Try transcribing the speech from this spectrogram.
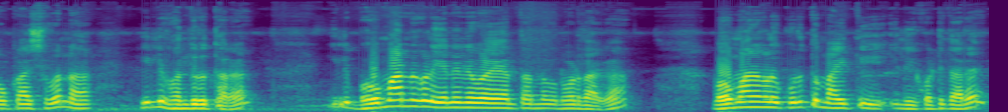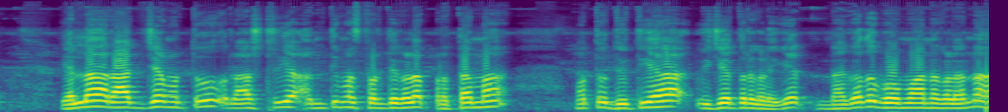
ಅವಕಾಶವನ್ನು ಇಲ್ಲಿ ಹೊಂದಿರುತ್ತಾರೆ. ಇಲ್ಲಿ ಬಹುಮಾನಗಳು ಏನೇನಿವೆ ಅಂತ ನೋಡಿದಾಗ ಬಹುಮಾನಗಳ ಕುರಿತು ಮಾಹಿತಿ ಇಲ್ಲಿ ಕೊಟ್ಟಿದ್ದಾರೆ. ಎಲ್ಲ ರಾಜ್ಯ ಮತ್ತು ರಾಷ್ಟ್ರೀಯ ಅಂತಿಮ ಸ್ಪರ್ಧೆಗಳ ಪ್ರಥಮ ಮತ್ತು ದ್ವಿತೀಯ ವಿಜೇತರುಗಳಿಗೆ ನಗದು ಬಹುಮಾನಗಳನ್ನು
